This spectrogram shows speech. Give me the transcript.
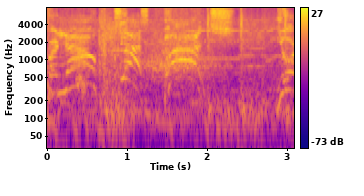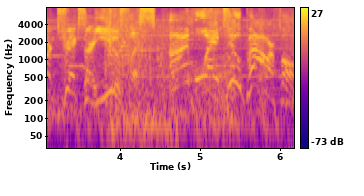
For now, just punch! Your tricks are useless! I'm way too powerful!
